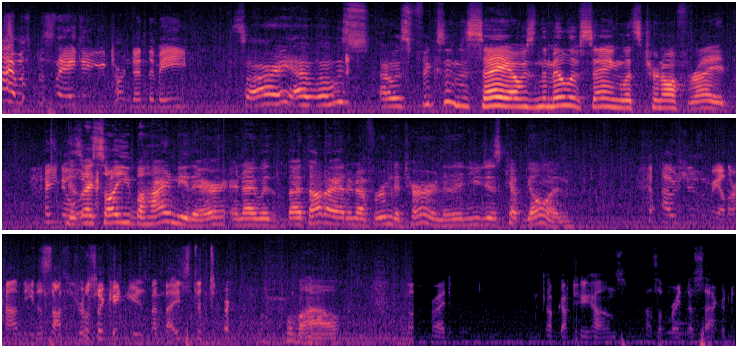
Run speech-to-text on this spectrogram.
I was beside you, you turned into me. Sorry, I, I was I was fixing to say I was in the middle of saying let's turn off right I know. because I saw you behind me there and I was I thought I had enough room to turn and then you just kept going. I was using my other hand to eat a sausage roll, so I couldn't use my mouse to turn. Wow. Right. I've got two hands as of right this second.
